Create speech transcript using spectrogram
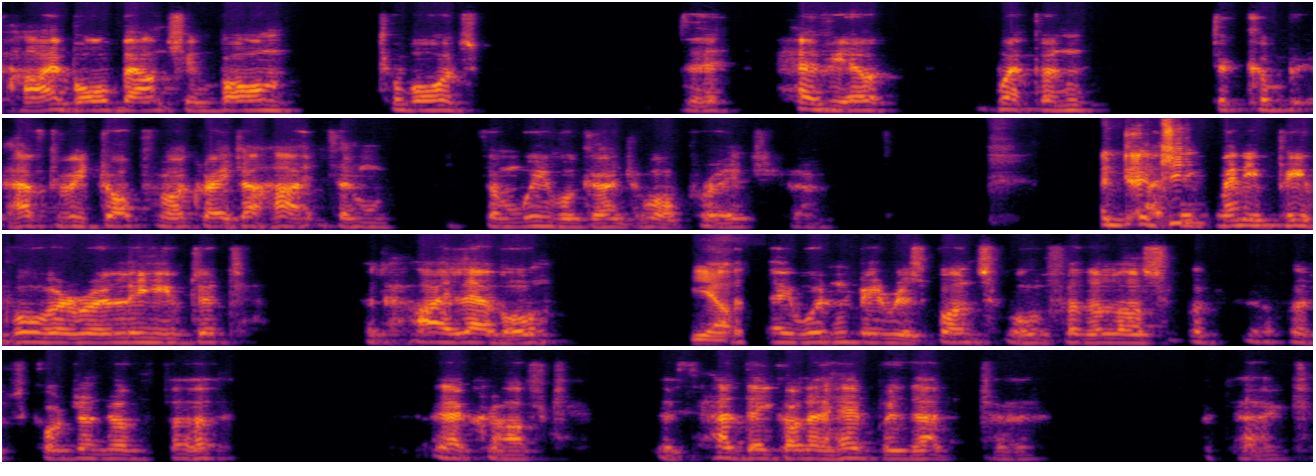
Highball bouncing bomb towards the heavier weapon to have to be dropped from a greater height than than we were going to operate. And, uh, I think many people were relieved at at a high level, yeah, they wouldn't be responsible for the loss of, of a squadron of uh, aircraft had they gone ahead with that uh, attack.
